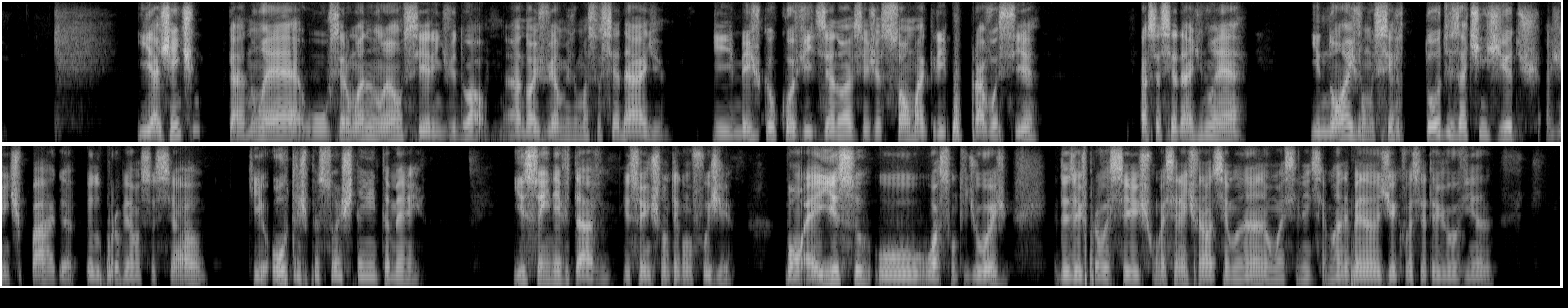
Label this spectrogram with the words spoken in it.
E a gente, cara, não é, o ser humano não é um ser individual. Né? Nós vivemos numa sociedade. E mesmo que o Covid-19 seja só uma gripe para você, para a sociedade não é. E nós vamos ser todos atingidos. A gente paga pelo problema social que outras pessoas têm também. Isso é inevitável, isso a gente não tem como fugir. Bom, é isso o, o assunto de hoje. Eu desejo para vocês um excelente final de semana, uma excelente semana, dependendo do dia que você esteja ouvindo.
